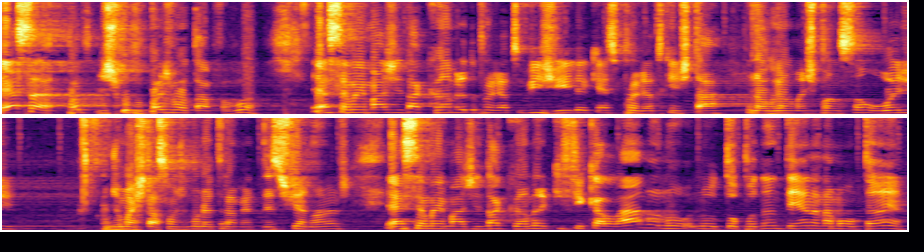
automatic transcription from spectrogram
Essa, pode, desculpa, pode voltar, por favor? Essa é uma imagem da câmera do projeto Vigília, que é esse projeto que a gente está inaugurando uma expansão hoje de uma estação de monitoramento desses fenômenos. Essa é uma imagem da câmera que fica lá no, no, no, topo da antena, na montanha.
